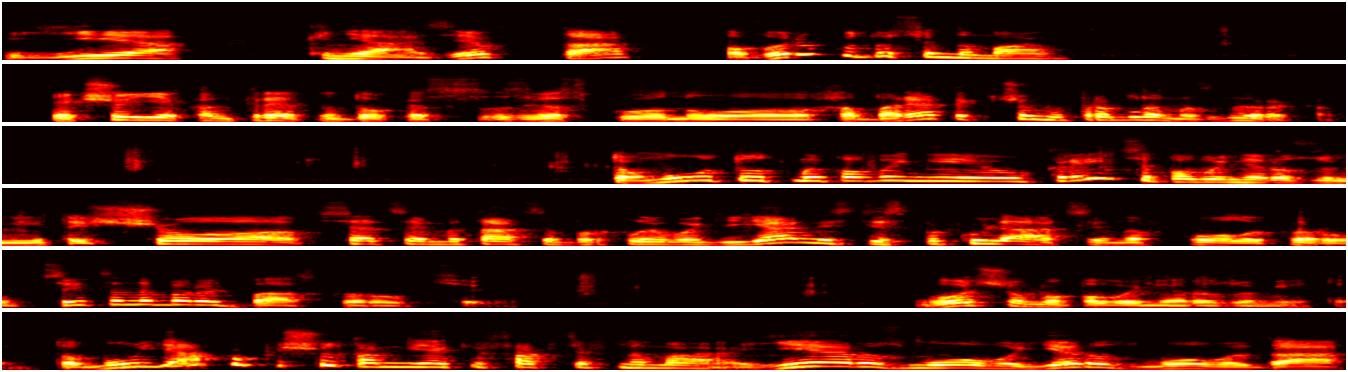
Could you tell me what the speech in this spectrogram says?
Є князів, та а вироку досі немає. Якщо є конкретний доказ зв'язку ну, хабаря, так в чому проблема з вироком? Тому тут ми повинні, українці повинні розуміти, що вся ця імітація бурхливої діяльності, спекуляції навколо корупції це не боротьба з корупцією. От що ми повинні розуміти. Тому я поки що там ніяких фактів немає. Є розмови, є розмови, да. Е,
